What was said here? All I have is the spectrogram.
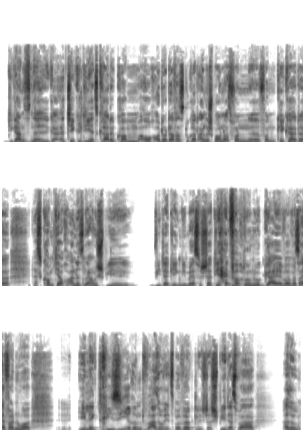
die ganzen äh, Artikel, die jetzt gerade kommen, auch, oder das, was du gerade angesprochen hast von, äh, von Kicker, da, das kommt ja auch alles nach dem Spiel wieder gegen die Messestadt, die einfach nur, nur geil war, was einfach nur äh, elektrisierend war. Also jetzt mal wirklich, das Spiel, das war, also,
